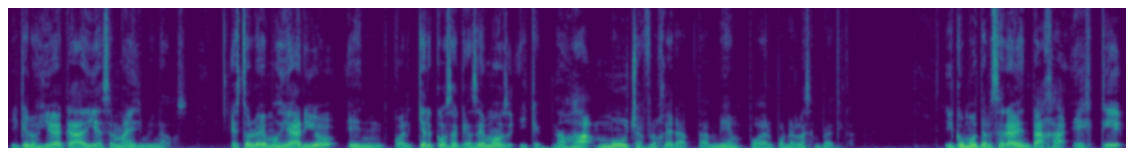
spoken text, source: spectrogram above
y que nos lleve a cada día a ser más disciplinados. Esto lo vemos diario en cualquier cosa que hacemos y que nos da mucha flojera también poder ponerlas en práctica. Y como tercera ventaja es que,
